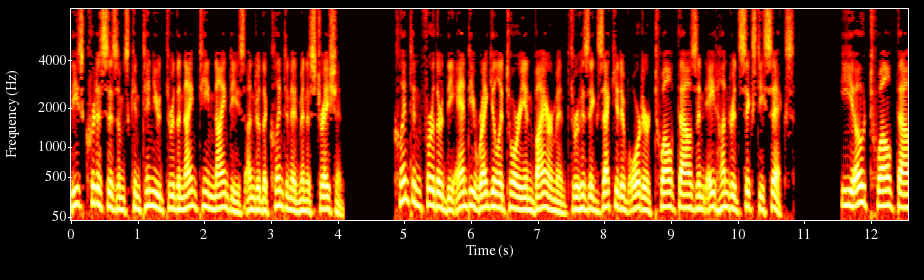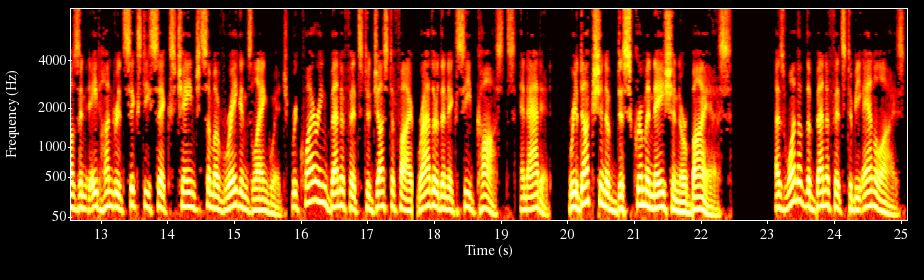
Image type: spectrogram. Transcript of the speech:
These criticisms continued through the 1990s under the Clinton administration. Clinton furthered the anti-regulatory environment through his Executive Order 12866. EO 12866 changed some of Reagan's language, requiring benefits to justify, rather than exceed costs, and added, "...reduction of discrimination or bias." As one of the benefits to be analyzed.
